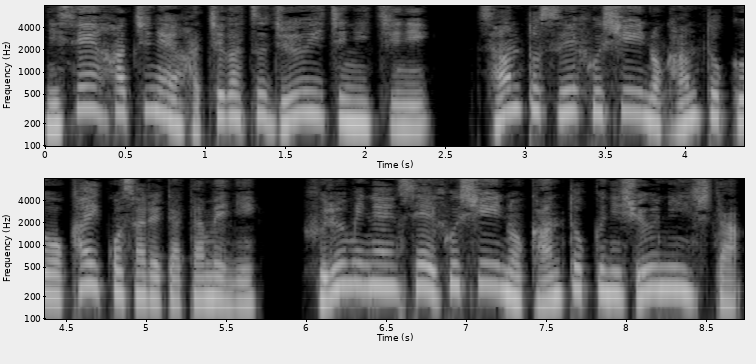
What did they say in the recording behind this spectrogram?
2008年8月11日にサントス FC の監督を解雇されたためにフルミネンス FC の監督に就任した。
